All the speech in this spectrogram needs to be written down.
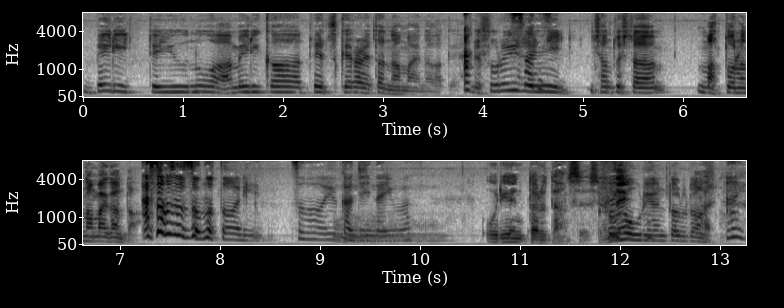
ベリーっていうのはアメリカで付けられた名前なわけあでそれ以前にちゃんとしたまっとうな名前があるんだあ、そうそう、その通り。そういう感じになります。オリエンタルダンスですよそれがオね。リエンタルダンス。はい。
